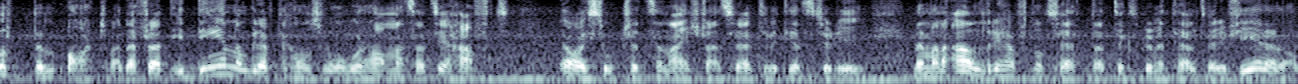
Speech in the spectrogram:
uppenbart. Va? Därför att idén om gravitationsvågor har man så att säga haft ja, i stort sett sedan Einsteins relativitetsteori. Men man har aldrig haft något sätt att experimentellt verifiera dem.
